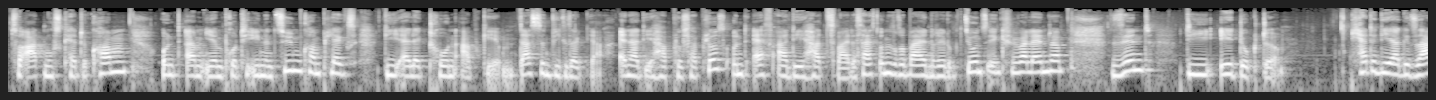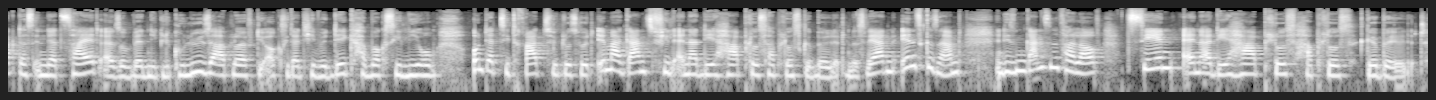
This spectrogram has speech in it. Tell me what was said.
zur Atmungskette kommen und ähm, ihren Protein-Enzym-Komplex die Elektronen abgeben. Das sind, wie gesagt, ja, NADH plus H und FADH2. Das heißt, unsere beiden Reduktionsäquivalente sind die Edukte. Ich hatte dir ja gesagt, dass in der Zeit, also wenn die Glykolyse abläuft, die oxidative Dekarboxylierung und der Zitratzyklus wird immer ganz viel NADH plus H plus gebildet. Und es werden insgesamt in diesem ganzen Verlauf 10 NADH plus H plus gebildet.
